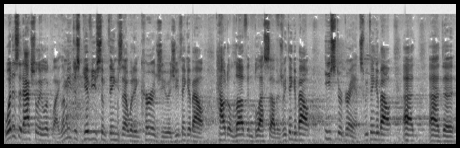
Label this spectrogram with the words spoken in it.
What does it actually look like? Let me just give you some things that would encourage you as you think about how to love and bless others. We think about Easter grants. We think about uh, uh, the,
